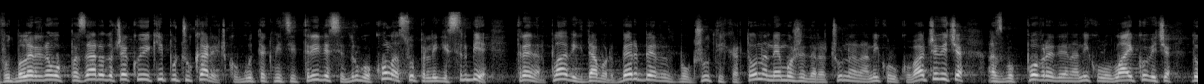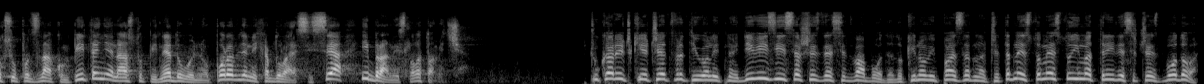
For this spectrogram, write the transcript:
Futboleri Novog pazara dočekuju ekipu Čukaričkog. Utakmici 32. kola Superligi Srbije. Trener Plavih Davor Berber zbog žutih kartona ne može da računa na Nikolu Kovačevića, a zbog povrede na Nikolu Vlajkovića, dok su pod znakom pitanja nastupi nedovoljno oporavljenih Abdulaja Sisea i Branislava Tomića. Čukarički je četvrti u elitnoj diviziji sa 62 boda, dok i Novi Pazar na 14. mestu ima 36 bodova.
